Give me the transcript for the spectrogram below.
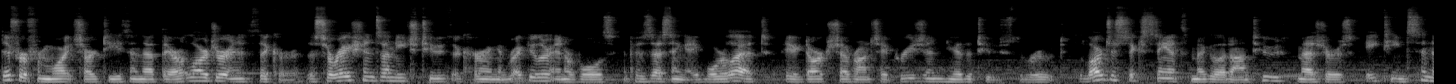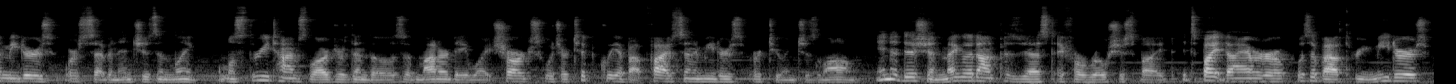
differ from white shark teeth in that they are larger and thicker, the serrations on each tooth occurring in regular intervals and possessing a bourlette, a dark chevron shaped region near the tooth's root. The largest extant megalodon tooth measures 18 centimeters or 7 inches in length, almost three times larger than those of modern day white sharks, which are typically about 5 centimeters or 2 inches long. In addition, megalodon possessed a ferocious bite. Its bite diameter was about 3 meters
